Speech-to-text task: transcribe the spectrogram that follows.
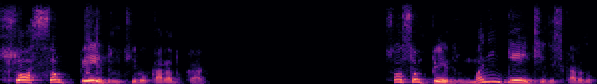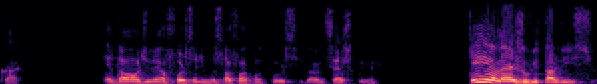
Só São Pedro tira o cara do cargo. Só São Pedro, mas ninguém tira esse cara do cargo. É da onde vem a força de Mustafa Contursi. Da onde você acha que vem? Quem elege o vitalício?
